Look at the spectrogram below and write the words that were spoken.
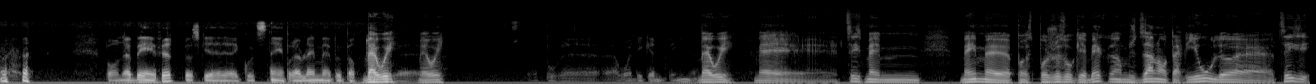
on a bien fait parce que écoute, c'était un problème un peu partout. ben oui, ben oui, pour avoir des campings. là. ben oui, mais, tu sais, même, même euh, pas, pas juste au Québec, comme je dis en Ontario, là, euh, tu sais,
